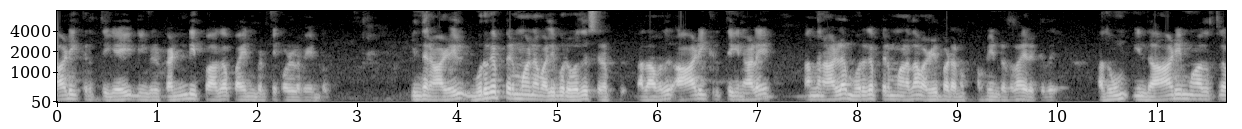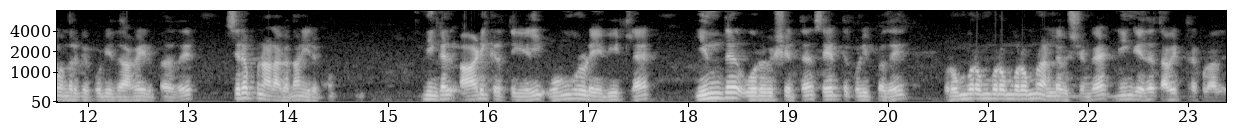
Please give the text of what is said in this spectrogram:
ஆடி கிருத்திகை நீங்கள் கண்டிப்பாக பயன்படுத்தி கொள்ள வேண்டும். இந்த நாளில் முருகப்பெருமானை வழிபடுவது சிறப்பு. அதாவது ஆடி கிருத்திகைனாலே அந்த நாளில் முருகப்பெருமானை தான் வழிபடணும் அப்படின்றதெல்லாம் இருக்குது. அதுவும் இந்த ஆடி மாதத்தில் வந்திருக்கக்கூடியதாக இருப்பது சிறப்பு நாளாக தான் இருக்கும். நீங்கள் ஆடி கிருத்திகையில் உங்களுடைய வீட்டில் இந்த ஒரு விஷயத்தை சேர்த்து குளிப்பது ரொம்ப ரொம்ப ரொம்ப ரொம்ப நல்ல விஷயங்க. நீங்கள் இதை தவிர்த்திடக்கூடாது.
